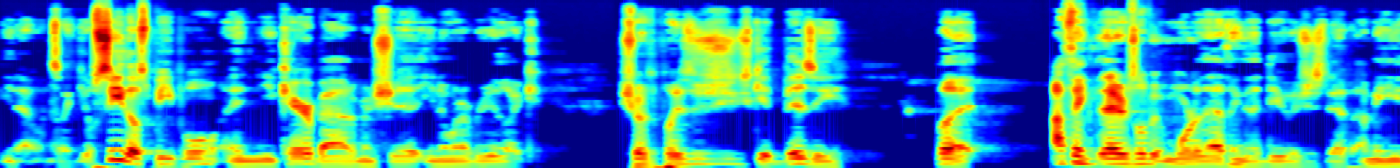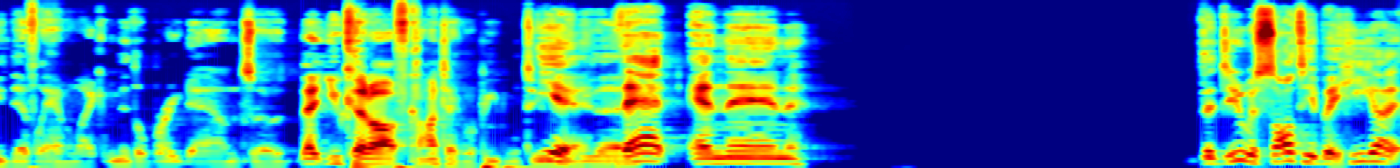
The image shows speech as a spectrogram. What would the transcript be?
you know, it's like you'll see those people and you care about them and shit. You know, whenever you like show up to places, you just get busy. But I think there's a little bit more to that. I think that dude was just, def- I mean, he's definitely having like a mental breakdown. So that you cut off contact with people too. yeah, do that. and then the dude was salty, but he got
